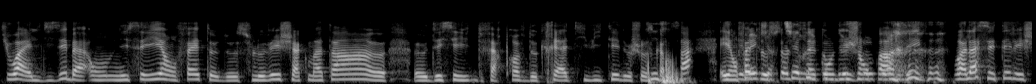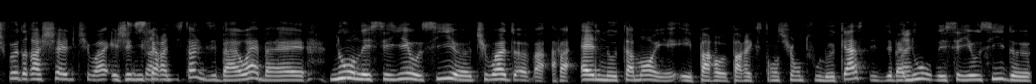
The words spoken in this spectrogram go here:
tu vois, elle disait, bah, on essayait en fait de se lever chaque matin, d'essayer de faire preuve de créativité, de choses comme ça, et en fait, le seul truc dont les gens parlaient, voilà, c'était les cheveux de Rachel, tu vois, et Jennifer Aniston disait, bah ouais, bah, nous on essayait aussi, tu vois, enfin, elle notamment et, par par extension tout le cast, ils bah, nous, on essayait aussi de,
